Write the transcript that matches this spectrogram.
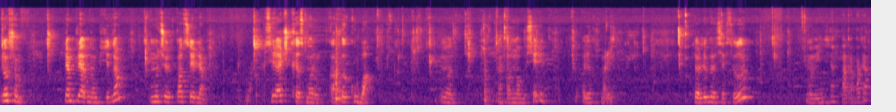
в общем, всем приятного аппетита. Мы сейчас подсели сериальчик сейчас смотрим, кафе Куба. Вот. Там много серий. Chupalemos mariscos. Yo libre se sudur. Audiencia, paca, paca.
